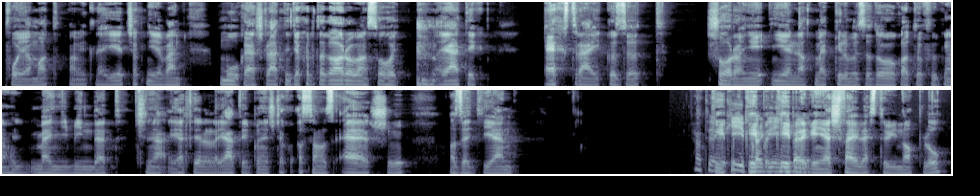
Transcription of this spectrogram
folyamat, amit leírt, csak nyilván mókás látni. Gyakorlatilag arról van szó, hogy a játék extrái között sorra nyílnak meg különböző dolgok, attól függően, hogy mennyi mindent csinál, értél el a játékban, és csak azt hiszem az első, az egy ilyen, hát ilyen kép, kép, képregényes fejlesztői napló,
